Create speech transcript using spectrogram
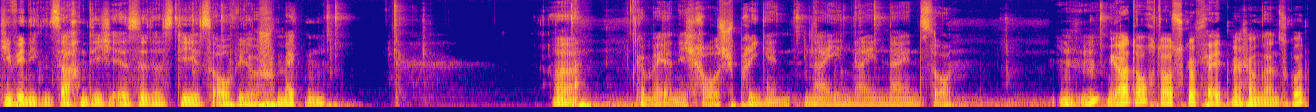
die wenigen Sachen, die ich esse, dass die jetzt auch wieder schmecken. Ah, können wir ja nicht rausspringen. Nein, nein, nein, so. Mhm, ja, doch, das gefällt mir schon ganz gut.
